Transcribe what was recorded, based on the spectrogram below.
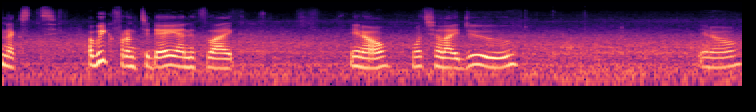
next a week from today and it's like you know what shall I do you know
